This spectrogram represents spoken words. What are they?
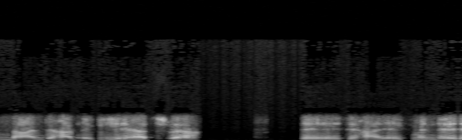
Nej, det har den ikke lige her, desværre. Det, det har jeg ikke, men øh,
